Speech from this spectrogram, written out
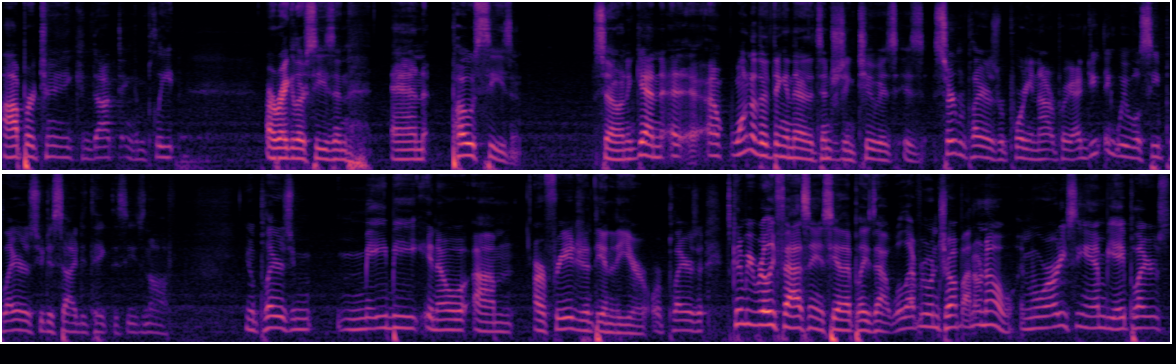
opportunity to conduct and complete our regular season and postseason. So, and again, uh, uh, one other thing in there that's interesting too is is certain players reporting and not reporting. I do think we will see players who decide to take the season off. You know, players who maybe you know um, are free agent at the end of the year, or players. It's going to be really fascinating to see how that plays out. Will everyone show up? I don't know. I mean, we're already seeing NBA players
